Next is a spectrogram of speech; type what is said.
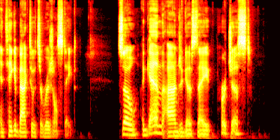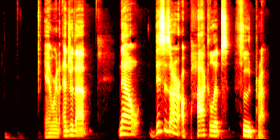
and take it back to its original state. So again, I'm just going to say purchased and we're going to enter that. Now, this is our apocalypse food prep.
